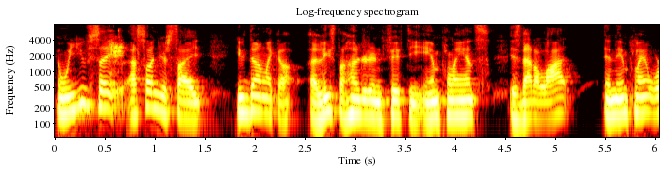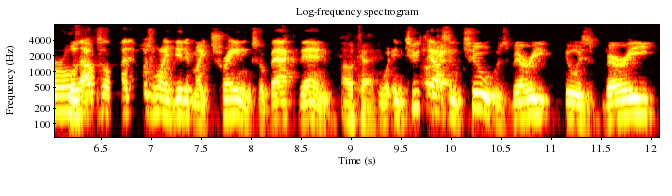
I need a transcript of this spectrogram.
and when you say, I saw on your site, you've done like a, at least 150 implants. Is that a lot in the implant world? Well, that was that was when I did it my training. So back then, okay. in 2002, it was very it was very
